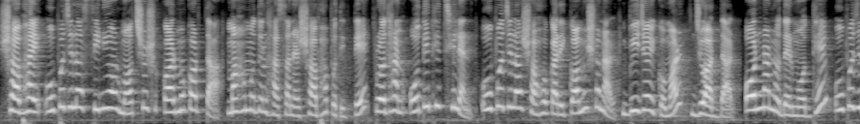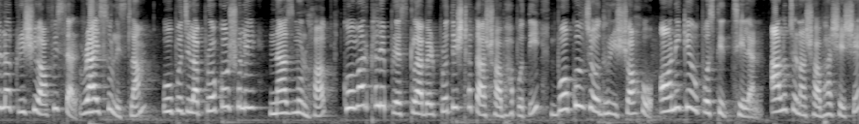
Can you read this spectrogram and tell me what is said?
সভায় উপজেলা সিনিয়র মৎস্য কর্মকর্তা মাহমুদুল হাসানের সভাপতিত্বে প্রধান অতিথি ছিলেন উপজেলা সহকারী কমিশনার বিজয় কুমার জোয়ারদার অন্যান্যদের মধ্যে উপজেলা কৃষি অফিসার রাইসুল ইসলাম, উপজেলা প্রকৌশলী নাজমুল হক, কুমারখালী প্রেস ক্লাবের প্রতিষ্ঠাতা সভাপতি বকুল চৌধুরী সহ অনেকে উপস্থিত ছিলেন। আলোচনা সভা শেষে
